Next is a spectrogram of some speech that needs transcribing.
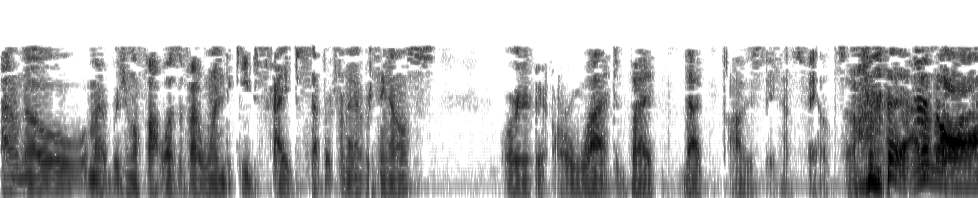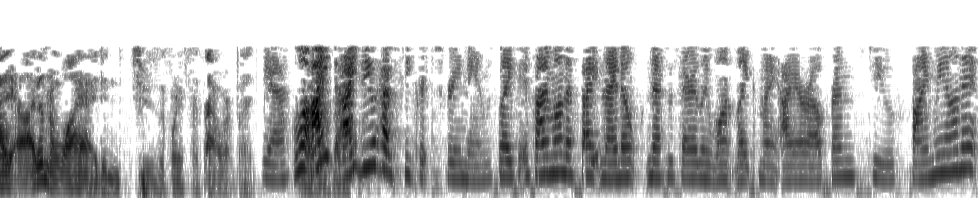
I don't know what my original thought was if I wanted to keep Skype separate from everything else, or or what. But that obviously has failed. So I don't know why. I don't know why I didn't choose the 44th hour, but Yeah. Well, I Whatever. I do have secret screen names. Like if I'm on a site and I don't necessarily want like my IRL friends to find me on it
